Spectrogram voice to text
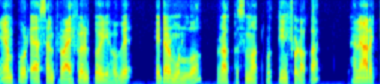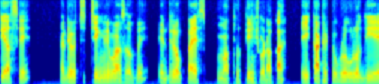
M four S and rifle তৈরি হবে। এটার মূল্য রাখতেছি মাত্র তিনশো টাকা। এখানে আরেকটি আছে, এটি হচ্ছে চিংড়ি মাছ হবে। এটিরও প্রাইস মাত্র তিনশো টাকা। এই কাঠের টুকরোগুলো দিয়ে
